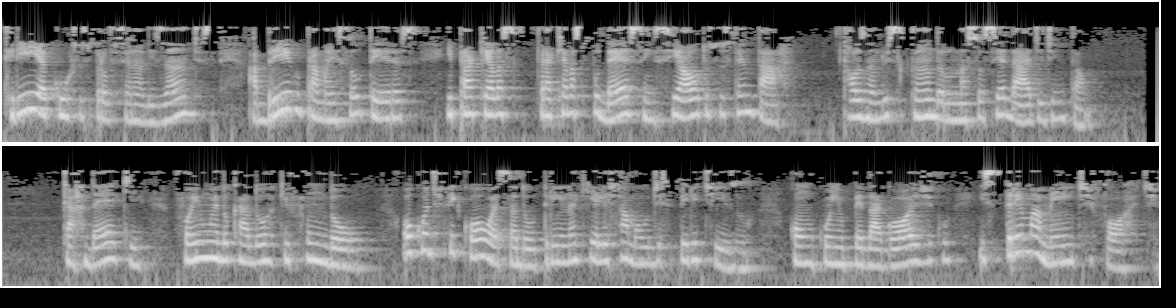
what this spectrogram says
cria cursos profissionalizantes, abrigo para mães solteiras e para que, elas, que elas pudessem se autossustentar, causando escândalo na sociedade de então. Kardec foi um educador que fundou ou codificou essa doutrina que ele chamou de Espiritismo, com um cunho pedagógico extremamente forte,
